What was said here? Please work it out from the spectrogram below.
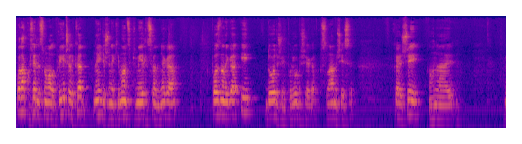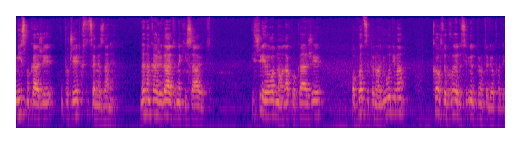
onako sjedili smo malo pričali, kad naiđeš neki momci, primijetili sve na njega, poznali ga i dođeš i poljubiš ga, poslamiš se. Kaže, onaj, mi smo, kaže, u početku sticanja znanja. Da nam kaže, dajete neki savjet. I šeha odmah onako kaže, opod se prema ljudima, kao što bi volio da se ljudi prema tebi opodi.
